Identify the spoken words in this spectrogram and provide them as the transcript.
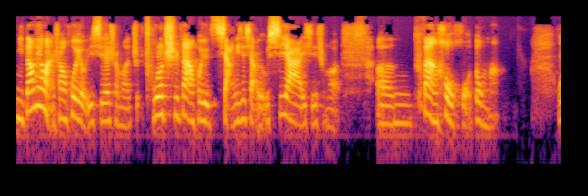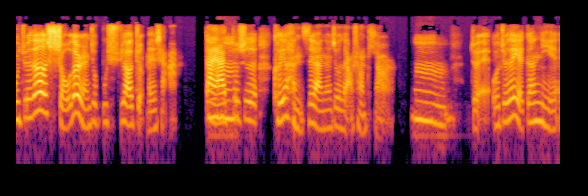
你当天晚上会有一些什么？除除了吃饭，会想一些小游戏啊，一些什么，嗯，饭后活动吗？我觉得熟的人就不需要准备啥，大家就是可以很自然的就聊上天儿。嗯对，我觉得也跟你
